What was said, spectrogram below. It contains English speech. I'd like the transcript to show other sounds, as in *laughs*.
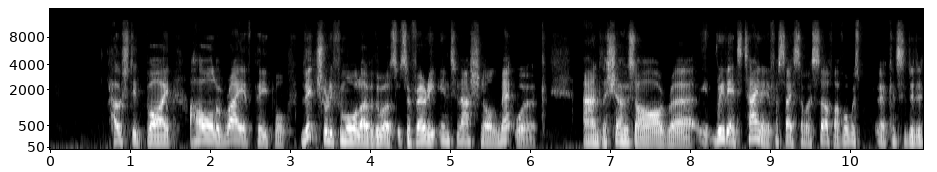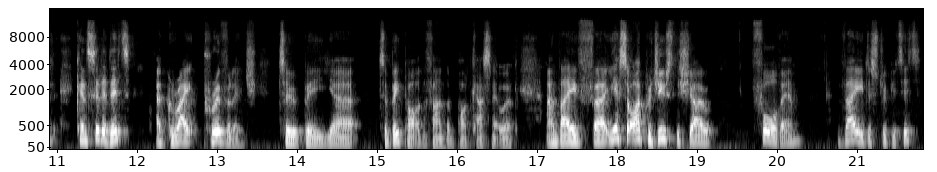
hosted by a whole array of people, literally from all over the world. So it's a very international network, and the shows are uh, really entertaining. If I say so myself, I've always uh, considered it considered it a great privilege to be uh, to be part of the Fandom Podcast Network. And they've uh, yeah, so I produced the show for them. They distribute it.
